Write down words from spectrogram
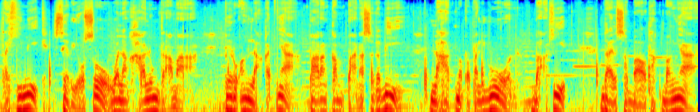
tahimik, seryoso, walang halong drama. Pero ang lakad niya parang kampana sa gabi. Lahat mapapalingon. Bakit? Dahil sa bawat hakbang niya,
